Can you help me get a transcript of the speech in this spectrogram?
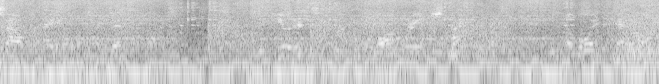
South Mail identified. The unit with long-range sniper. Avoid head-on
